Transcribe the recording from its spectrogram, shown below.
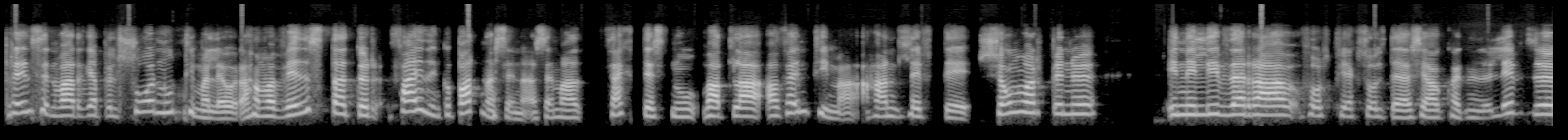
prinsinn var jafnvel svo nútímalegur að hann var viðstættur fæðingu barna sinna sem að þekktist nú valla á þeim tíma. Hann hlifti sjónvarpinu, inn í líf þeirra, fólk fekk svolítið að sjá hvernig þau livðu,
